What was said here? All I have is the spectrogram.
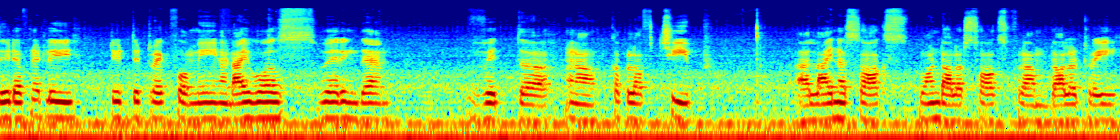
they definitely did the trick for me and I was wearing them with uh, you know a couple of cheap uh, liner socks one dollar socks from Dollar Tree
